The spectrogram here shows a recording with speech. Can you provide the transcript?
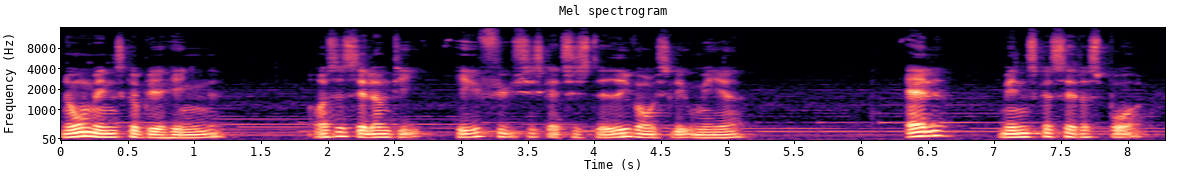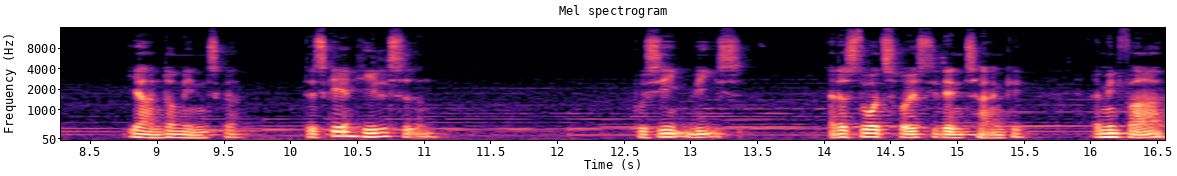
Nogle mennesker bliver hængende, også selvom de ikke fysisk er til stede i vores liv mere. Alle mennesker sætter spor i andre mennesker. Det sker hele tiden. På sin vis er der stor trøst i den tanke, at min far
